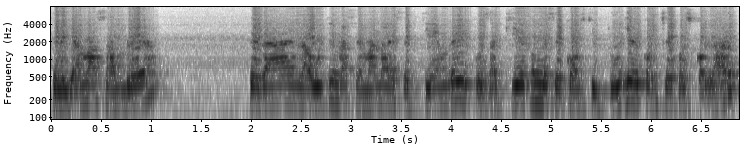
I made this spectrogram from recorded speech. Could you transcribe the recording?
se le llama asamblea, se da en la última semana de septiembre y pues aquí es donde se constituye el consejo escolar,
